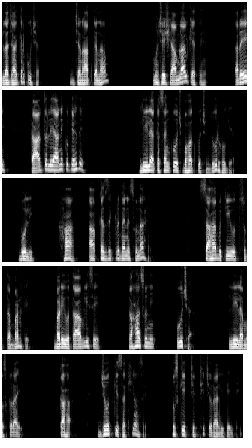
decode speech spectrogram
लजाकर पूछा, जनाब का नाम? मुझे श्यामलाल कहते हैं। अरे, कार तो ले आने को कह दे। लीला का संकोच बहुत कुछ दूर हो गया। बोली, हाँ, आपका ज़िक्र मैंने सुना है। साहब की उत्सुकता बढ़ गई। बड़ी उतावली से, कहाँ सुनी? पूछा। लीला मुस्कुराई। कहा, जोत की सखियों से, उसकी एक चिट्ठी चुरा ली गई थी।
